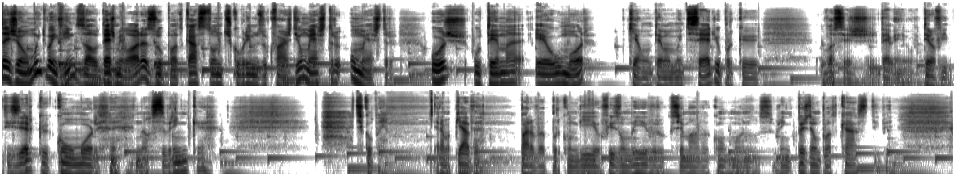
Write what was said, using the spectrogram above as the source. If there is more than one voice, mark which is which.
Speaker 1: Sejam muito bem-vindos ao 10 mil horas, o podcast onde descobrimos o que faz de um mestre um mestre. Hoje o tema é o humor, que é um tema muito sério porque vocês devem ter ouvido dizer que com humor não se brinca. Desculpem, era uma piada parva porque um dia eu fiz um livro que se chamava Com humor não se brinca, depois deu um podcast. Tipo...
